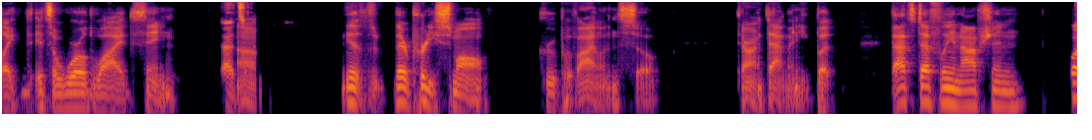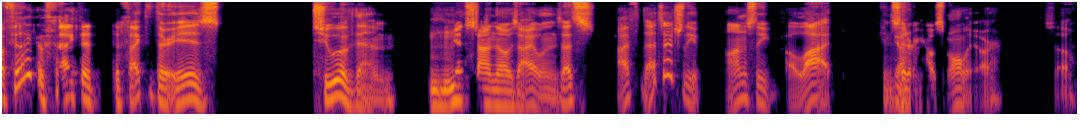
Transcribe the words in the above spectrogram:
like, it's a worldwide thing. that's Um, you know, they're a pretty small group of islands, so there aren't that many, but that's definitely an option. well. I feel like the fact that the fact that there is two of them Mhm. just on those islands, that's I that's actually honestly a lot considering how small they are. So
